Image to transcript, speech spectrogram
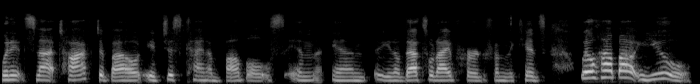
when it's not talked about, it just kind of bubbles. And, and, you know, that's what I've heard from the kids. well how about you?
